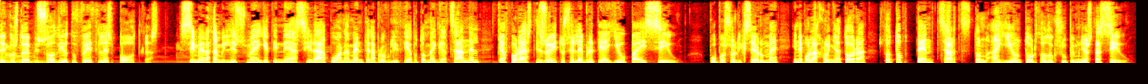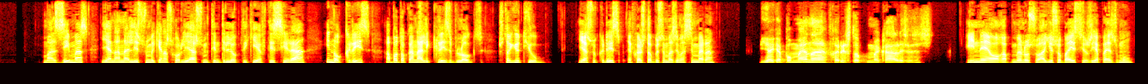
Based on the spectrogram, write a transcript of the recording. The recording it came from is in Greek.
Είναι το 20ο επεισόδιο του Faithless Podcast. Σήμερα θα μιλήσουμε για τη νέα σειρά που αναμένεται να προβληθεί από το Mega Channel και αφορά στη ζωή του celebrity Αγίου Παϊσίου, που όπως όλοι ξέρουμε είναι πολλά χρόνια τώρα στο top 10 charts των Αγίων του Ορθόδοξου Πυμνιοστασίου. Μαζί μας για να αναλύσουμε και να σχολιάσουμε την τηλεοπτική αυτή σειρά είναι ο Chris από το κανάλι Chris Vlogs στο YouTube. Γεια σου Chris, ευχαριστώ που είσαι μαζί μας σήμερα. Γεια και από μένα, ευχαριστώ που με κάλεσες. Είναι ο αγαπημένος σου Άγιος ο Παΐσιος, για πες μου.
